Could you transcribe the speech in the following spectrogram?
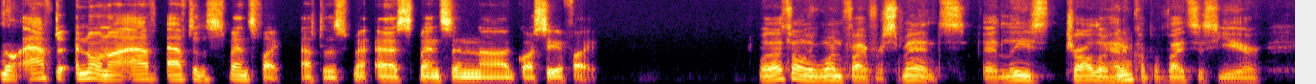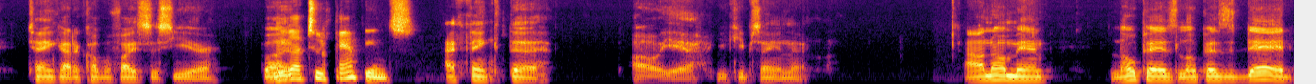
No, after no, no, af- after the Spence fight, after the uh, Spence and uh, Garcia fight. Well, that's only one fight for Spence. At least Charlo had Yeah. a couple fights this year. Tank had a couple fights this year. But we got two champions. I think the oh yeah, you keep saying that. I don't know, man. Lopez, Lopez is dead.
